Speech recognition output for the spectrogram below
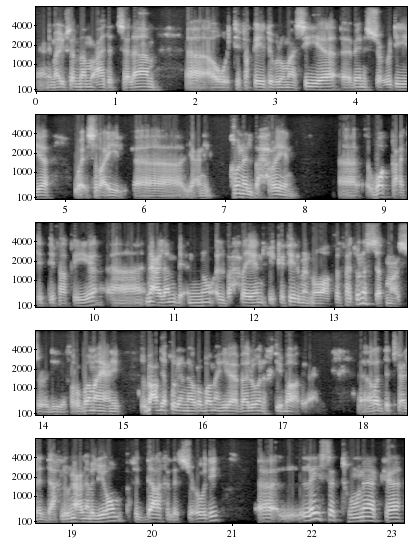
يعني ما يسمى معاهدة سلام آه، أو اتفاقية دبلوماسية آه، بين السعودية وإسرائيل. آه، يعني كون البحرين وقعت اتفاقية نعلم بأنه البحرين في كثير من مواقفها تنسق مع السعودية. فربما يعني البعض يقول أنه ربما هي بالون اختبار يعني ردة فعل الداخل ونعلم اليوم في الداخل السعودي ليست هناك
